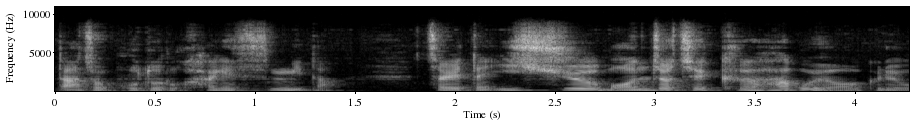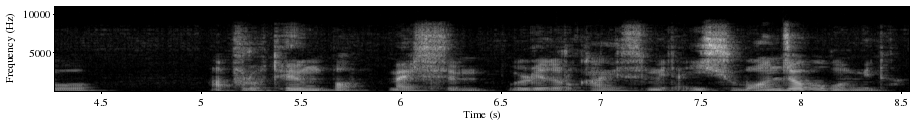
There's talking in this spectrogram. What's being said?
따져보도록 하겠습니다. 자 일단 이슈 먼저 체크하고요. 그리고 앞으로 대응법 말씀 올리도록 하겠습니다. 이슈 먼저 보고 옵니다.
